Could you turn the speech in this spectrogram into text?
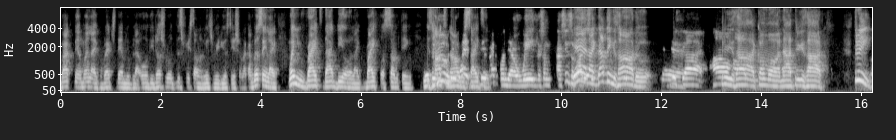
back then when like Rex them they'd be like, oh, they just wrote this freestyle on which radio station. Like I'm just saying, like when you write that day or like write for something, it's So hard to you- they now write- recite they it. write on their way. Like some, I've seen some. Yeah, like that thing is hard though. this yeah. guy. How Three is hard- hard. Come on, now three is hard. Three.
